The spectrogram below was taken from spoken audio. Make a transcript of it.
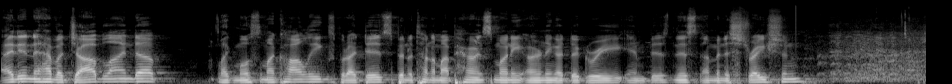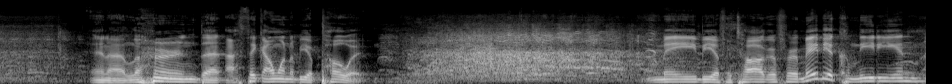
I didn't have a job lined up like most of my colleagues, but I did spend a ton of my parents' money earning a degree in business administration. and I learned that I think I want to be a poet. Maybe a photographer, maybe a comedian.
